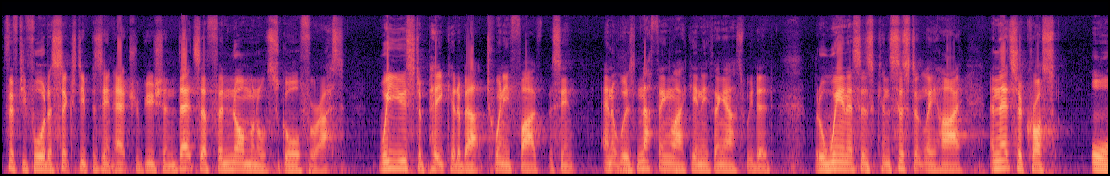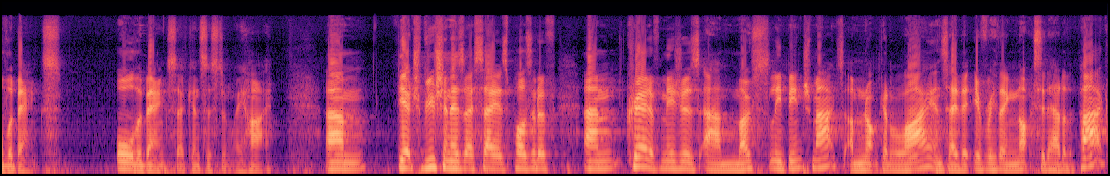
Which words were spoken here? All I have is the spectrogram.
54 to 60% attribution. That's a phenomenal score for us. We used to peak at about 25%, and it was nothing like anything else we did. But awareness is consistently high, and that's across all the banks. All the banks are consistently high. Um, the attribution, as I say, is positive. Um, creative measures are mostly benchmarks. I'm not going to lie and say that everything knocks it out of the park,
